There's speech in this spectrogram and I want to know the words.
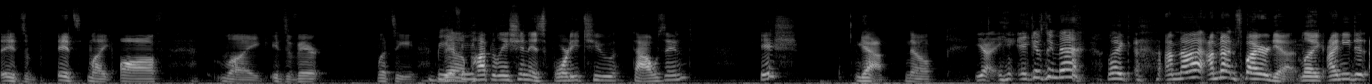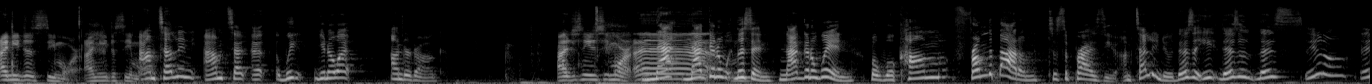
it's it's like off. Like it's very. Let's see. The population is forty two thousand, ish. Yeah. No. Yeah, it gives me meh. Like I'm not. I'm not inspired yet. Like I need to. I need to see more. I need to see more. i'm telling i'm telling uh, we you know what underdog I just need to see more. not not Eh. gonna listen not gonna win but we'll come from the bottom to surprise you i'm telling you there's a there's a there's you know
